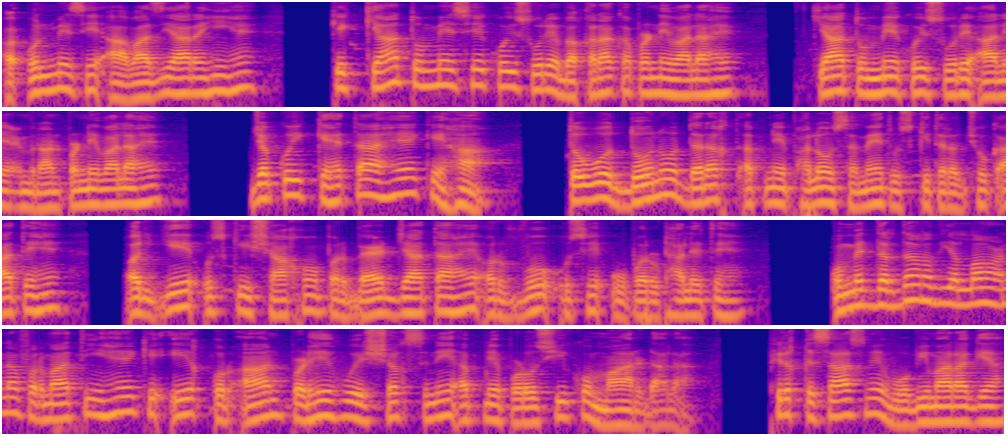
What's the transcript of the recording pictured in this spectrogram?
اور ان میں سے آوازیں آ رہی ہیں کہ کیا تم میں سے کوئی سورہ بقرہ کا پڑھنے والا ہے؟ کیا تم میں کوئی سورہ آل عمران پڑھنے والا ہے؟ جب کوئی کہتا ہے کہ ہاں تو وہ دونوں درخت اپنے پھلوں سمیت اس کی طرف جھک آتے ہیں اور یہ اس کی شاخوں پر بیٹھ جاتا ہے اور وہ اسے اوپر اٹھا لیتے ہیں۔ امید دردہ رضی اللہ عنہ فرماتی ہیں کہ ایک قرآن پڑھے ہوئے شخص نے اپنے پڑوسی کو مار ڈالا۔ پھر قصاص میں وہ بھی مارا گیا۔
